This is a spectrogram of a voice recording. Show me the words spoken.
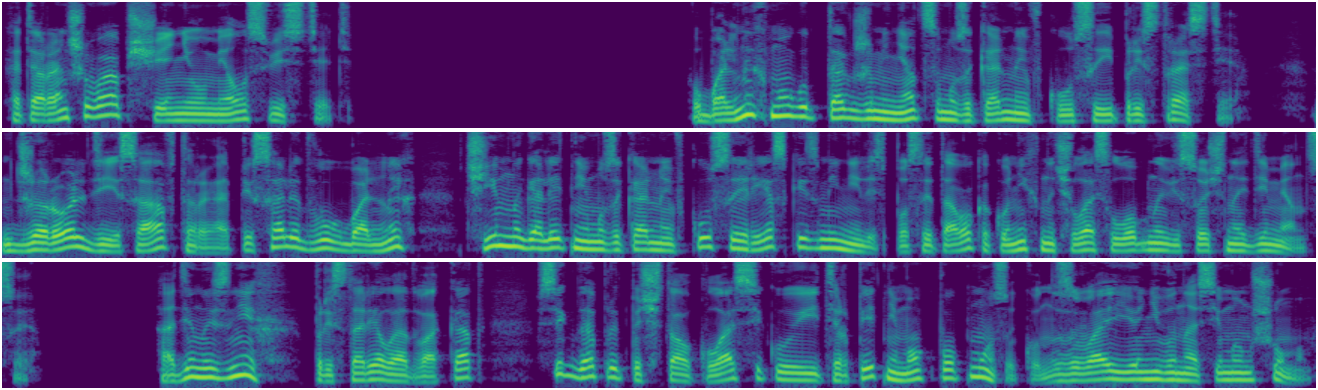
хотя раньше вообще не умела свистеть. У больных могут также меняться музыкальные вкусы и пристрастия. Джерольди и соавторы описали двух больных, чьи многолетние музыкальные вкусы резко изменились после того, как у них началась лобно-височная деменция. Один из них, Престарелый адвокат всегда предпочитал классику и терпеть не мог поп-музыку, называя ее невыносимым шумом.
